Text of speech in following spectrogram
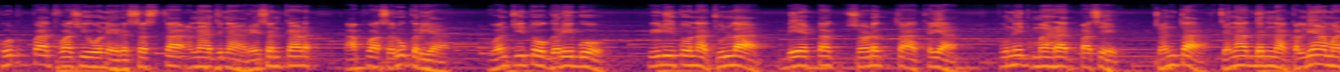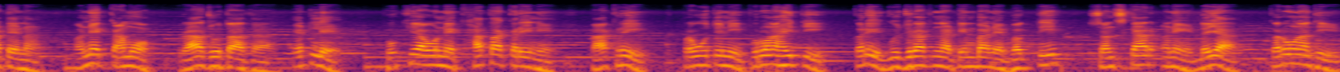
ફૂટપાથવાસીઓને સસ્તા અનાજના રેશન કાર્ડ આપવા શરૂ કર્યા. વંચિતો ગરીબો પીડિતોના ચૂલા બે ટક સળગતા થયા. પુનિત મહારાજ પાસે જનતા જનાર્દનના કલ્યાણ માટેના અનેક કામો રાહ જોતા હતા. એટલે ભૂખ્યાઓને ખાતા કરીને ભાખરી પ્રવૃત્તિની પૂર્ણાહિતી કરી ગુજરાતના ટીંબાને ભક્તિ, સંસ્કાર અને દયા કરુણાથી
